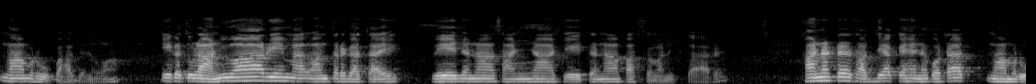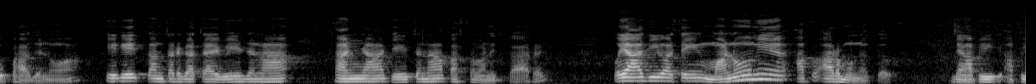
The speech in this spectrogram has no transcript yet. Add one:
නාම රූප හදනවා. ඒක තුල අනිවාර්යයෙන්ම අන්තර්ගතයි වේදනා සංඥා චේතනා පස්සමනිස්කාර. කනට සද්දයක් ඇහෙන කොටත් නාම රූප හදනවා. ඒකේ අන්තර්ගතයි වේදනා සංඥා චේතනා පස්සමනිස්කාර. ඔය ආදී වශයෙන් මනෝමය අරමුණක දැන් අපි අපි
